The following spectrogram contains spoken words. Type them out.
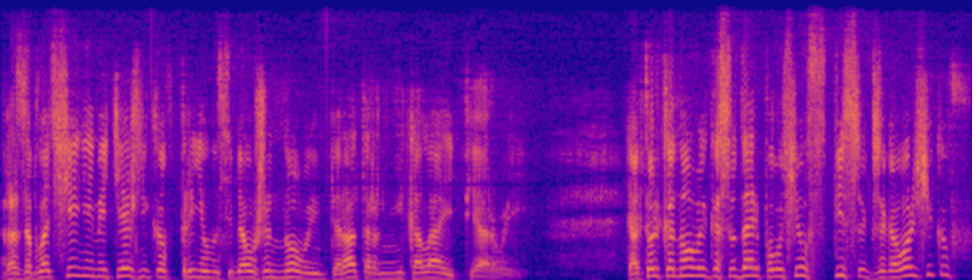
Разоблачение мятежников принял на себя уже новый император Николай I. Как только новый государь получил список заговорщиков,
